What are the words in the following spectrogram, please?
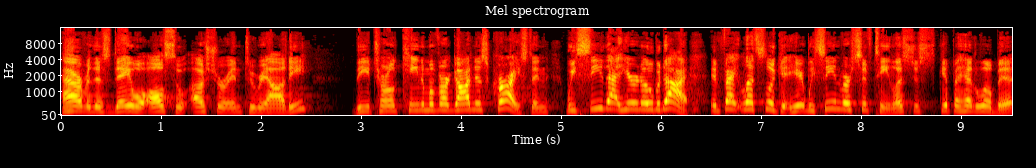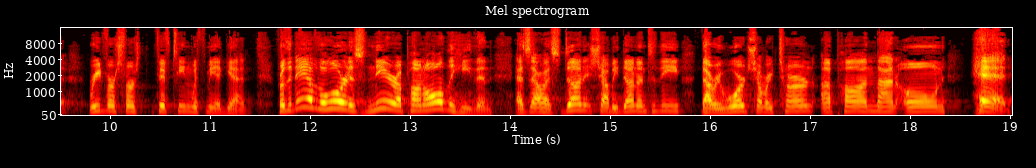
However, this day will also usher into reality the eternal kingdom of our God His Christ. And we see that here in Obadiah. In fact, let's look at here. We see in verse 15. Let's just skip ahead a little bit. Read verse 15 with me again. For the day of the Lord is near upon all the heathen. As thou hast done, it shall be done unto thee. Thy reward shall return upon thine own head.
